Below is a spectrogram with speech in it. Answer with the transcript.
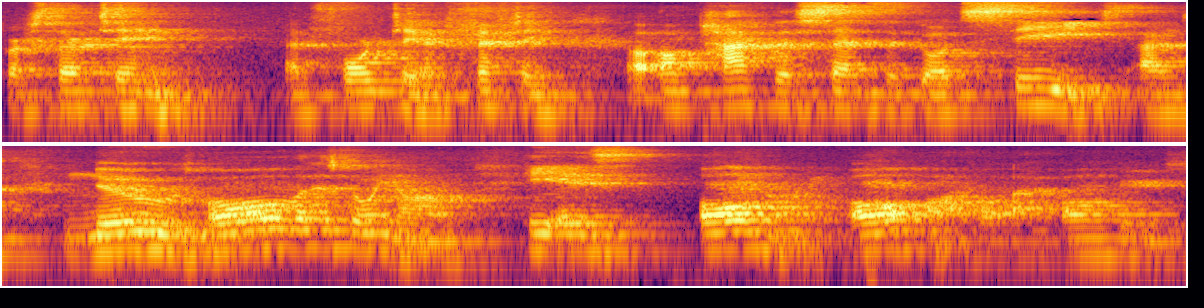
verse 13 and 14 and 15 uh, unpack this sense that God sees and knows all that is going on. He is all knowing, all powerful, and all good.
